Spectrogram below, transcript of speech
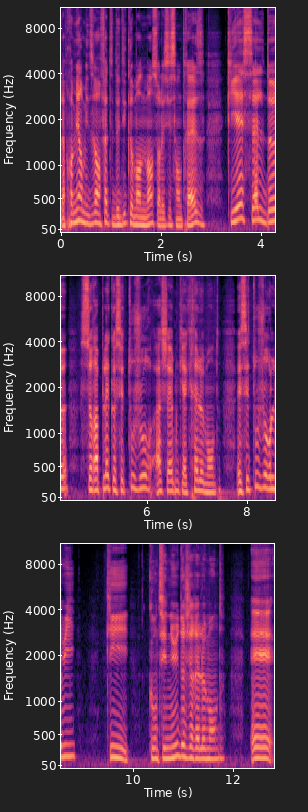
la première mitzvah en fait des dix commandements sur les 613, qui est celle de se rappeler que c'est toujours Hachem qui a créé le monde, et c'est toujours lui qui continue de gérer le monde, et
